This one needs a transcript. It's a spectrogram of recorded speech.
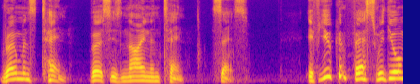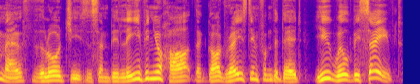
Romans 10, verses 9 and 10 says, If you confess with your mouth the Lord Jesus and believe in your heart that God raised him from the dead, you will be saved.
